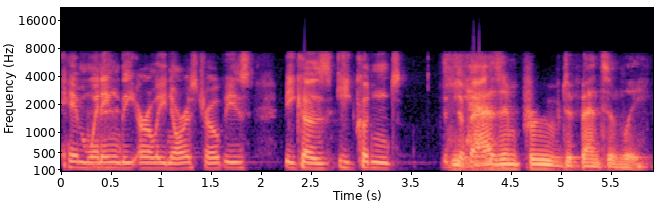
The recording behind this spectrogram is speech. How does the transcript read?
him winning the early Norris trophies because he couldn't He defend, has improved defensively.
